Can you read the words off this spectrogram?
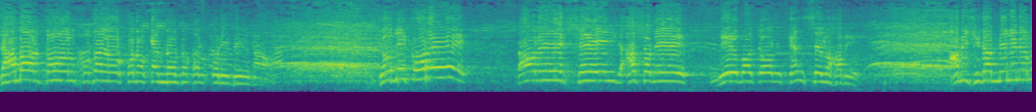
যে আমার দল কোথাও কোনো কেন্দ্র দখল করিবে না। যদি করে, তাহলে সেই আসনে নির্বাচন ক্যান্সেল হবে। আমি সেটা মেনে নেব।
